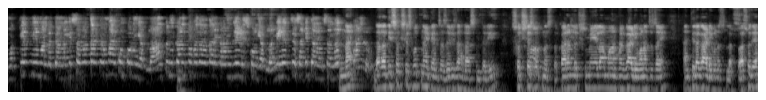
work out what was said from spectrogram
मग तेच मी म्हणलं त्यांना की सगळं कार्यक्रम ऐकून करून घेतला. आणि तुम्ही कानकोबाचा कार्यक्रम लेडीज करून घेतला. मी ह्याच्यासाठी त्यांना नाही. बांधलो दादा ते सक्सेस होत नाही त्यांचा. जरी झाला असेल तरी सक्सेस. होत नसतं. कारण लक्ष्मीला मान हा गाडीवानाचाच आहे आणि तिला गाडीवानच लागतो. असू द्या.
